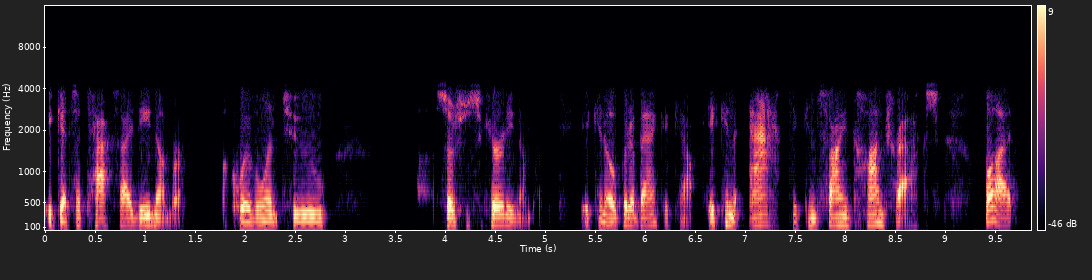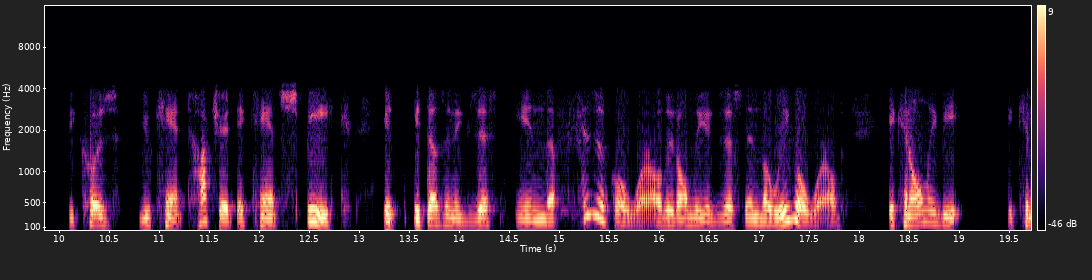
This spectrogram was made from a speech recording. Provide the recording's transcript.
It gets a tax ID number equivalent to social security number. It can open a bank account. It can act. It can sign contracts. But because you can't touch it, it can't speak, it, it doesn't exist in the physical world, it only exists in the legal world. It can only be it can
